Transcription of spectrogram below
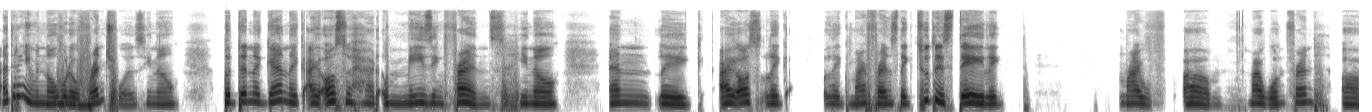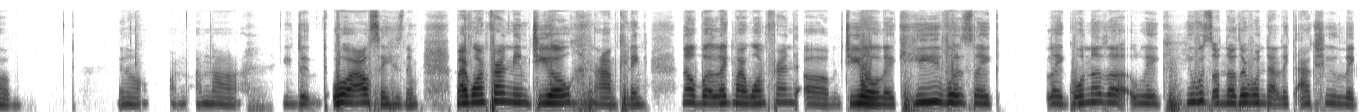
I didn't even know what a wrench was you know? But then again like I also had amazing friends you know? And like I also like like my friends like to this day like my um my one friend um you know, I'm not. Well, I'll say his name. My one friend named Gio. Nah, I'm kidding. No, but like my one friend, um, Gio, like he was like, like one of the like he was another one that like actually like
